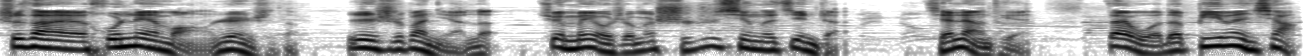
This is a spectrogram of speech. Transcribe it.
是在婚恋网认识的，认识半年了，却没有什么实质性的进展。前两天，在我的逼问下，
